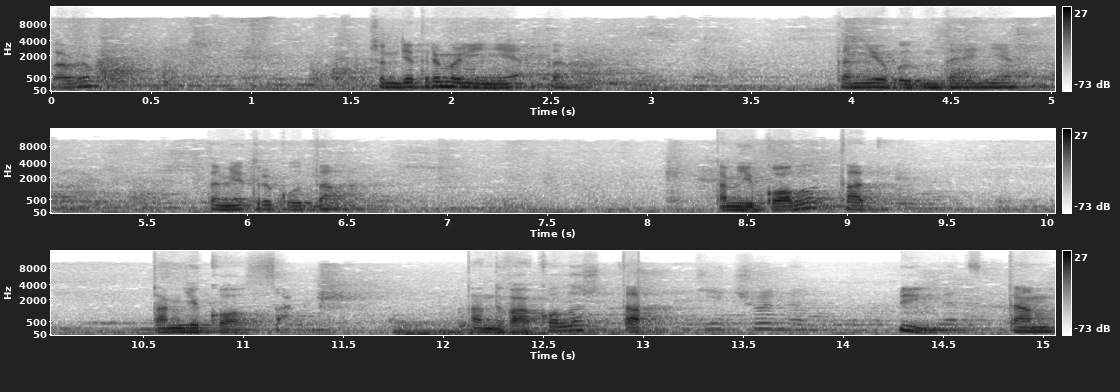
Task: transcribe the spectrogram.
Добре? Там є пряма так. Там є лінія. Там є трикута. Там є коло, так. Там є коло, так. Там два кола, так. Там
